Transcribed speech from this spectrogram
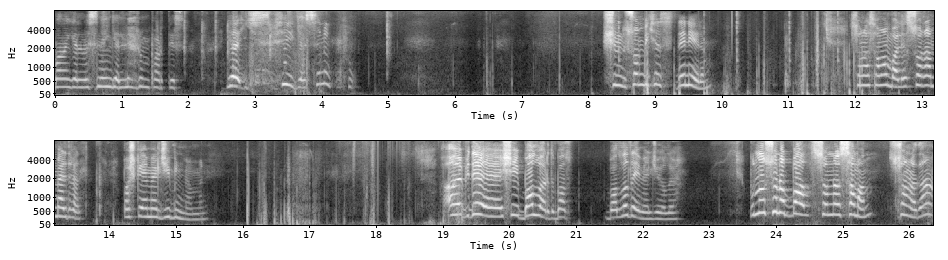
Bana gelmesini engelliyorum part 1. Ya XP gelsene. Şimdi son bir kez deneyelim. Sonra saman balyası, sonra merdiven. Başka emelciyi bilmiyorum ben. Aa, bir de e, şey bal vardı bal. Balla da emelci oluyor. Bundan sonra bal, sonra saman, sonra da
